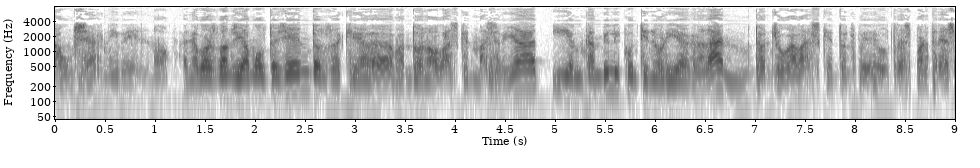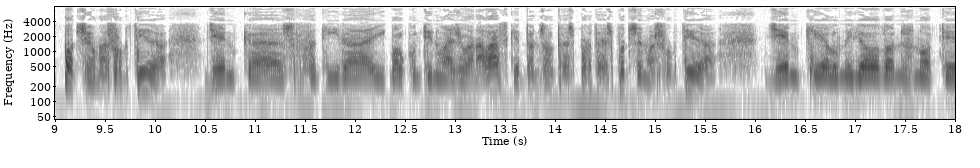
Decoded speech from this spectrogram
a un cert nivell, no? Llavors, doncs, hi ha molta gent doncs, que abandona el bàsquet massa aviat i, en canvi, li continuaria agradant doncs, jugar a bàsquet. Doncs bé, el 3x3 pot ser una sortida. Gent que es retira i vol continuar jugant a bàsquet, doncs el 3x3 pot ser una sortida. Gent que, a lo millor, doncs, no té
